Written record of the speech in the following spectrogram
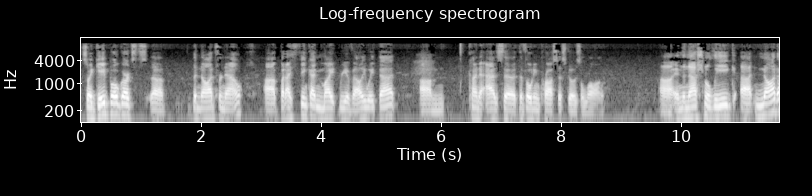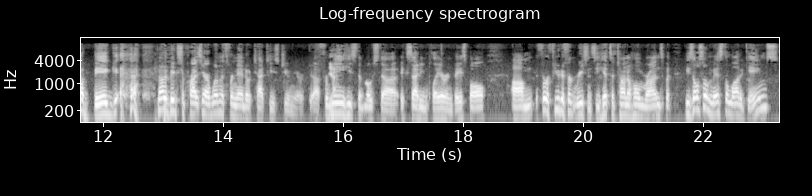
So I gave Bogaerts uh, the nod for now, uh, but I think I might reevaluate that um, kind of as the, the voting process goes along. Uh, in the National League, uh, not a big, not a big surprise here. I went with Fernando Tatis Jr. Uh, for Yeah. me, he's the most uh, exciting player in baseball um, for a few different reasons. He hits a ton of home runs, but he's also missed a lot of games,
